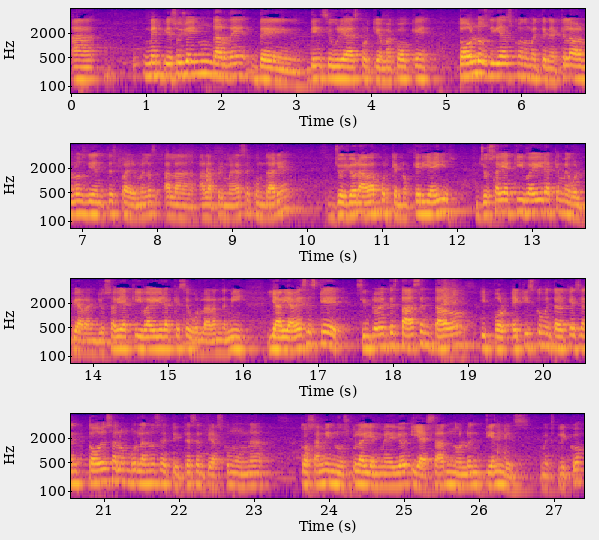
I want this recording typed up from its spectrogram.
a me empiezo yo a inundar de, de, de inseguridades porque yo me acuerdo que todos los días cuando me tenía que lavar los dientes para irme a la, a la primaria secundaria, yo lloraba porque no quería ir. Yo sabía que iba a ir a que me golpearan, yo sabía que iba a ir a que se burlaran de mí. Y había veces que simplemente estaba sentado y por X comentario que decían todo el salón burlándose de ti, te sentías como una cosa minúscula ahí en medio y a esa no lo entiendes. ¿Me explico?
